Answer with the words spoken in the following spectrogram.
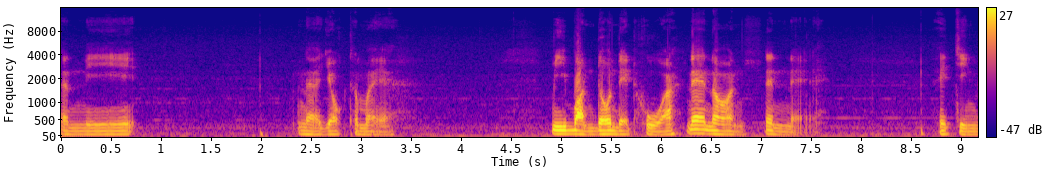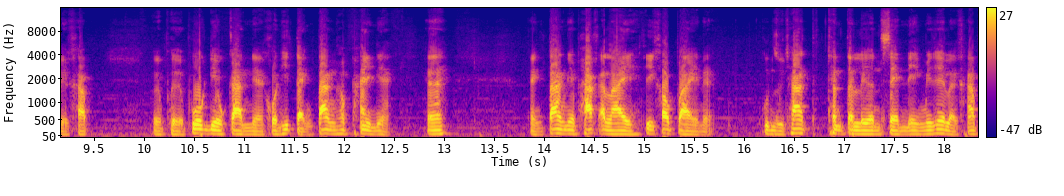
อันนี้ นายกทำไมอะ มีบ่อนโดนเด็ดหัวแน่นอนแน่แน่ให้จริงเลยครับเผลอๆพวกเดียวกันเนี่ย คนที่แต่งตั้งเข้าไปเนี่ยฮะแต่งตั้งเนี่ยพักอะไรที่เข้าไปเนี่ย คุณสุชาติทันตะเลือนเซ็นเองไม่ใช่เหรอครับ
